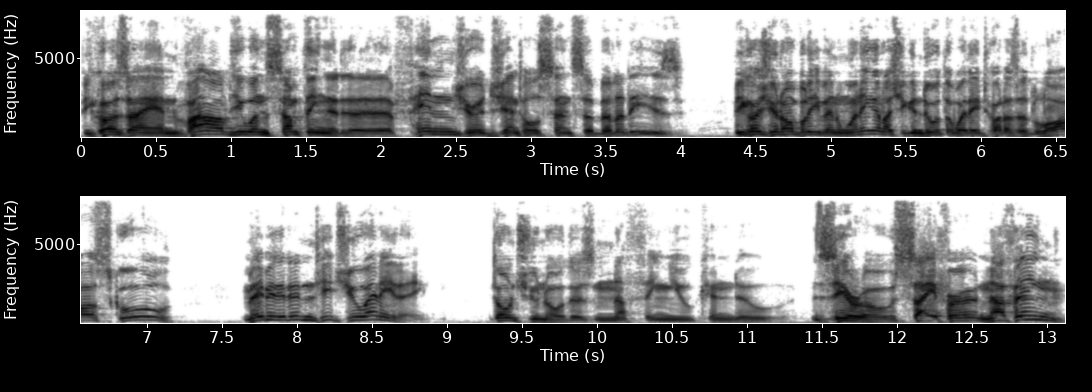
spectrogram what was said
Because I involved you in something that offends your gentle sensibilities? Because you don't believe in winning unless you can do it the way they taught us at law school? Maybe they didn't teach you anything. Don't you know there's nothing you can do? Zero, cipher, nothing?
